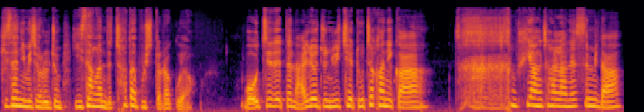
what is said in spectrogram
기사님이 저를 좀 이상한 듯 쳐다보시더라고요. 뭐 어찌됐든 알려준 위치에 도착하니까 참 휘황찬란했습니다.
